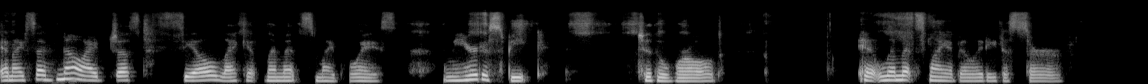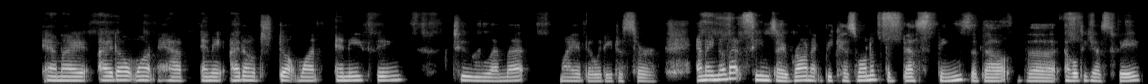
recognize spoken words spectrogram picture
and I said, no, mm-hmm. I just feel like it limits my voice. I'm here to speak to the world. It limits my ability to serve. and I I don't want to have any I don't don't want anything to limit my ability to serve. And I know that seems ironic because one of the best things about the LDS faith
